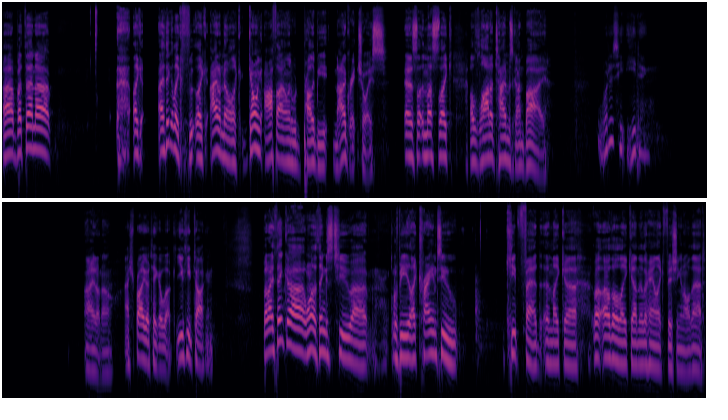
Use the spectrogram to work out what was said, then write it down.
Uh, but then, uh, like I think like food, like I don't know, like going off the island would probably be not a great choice, as unless like a lot of time has gone by. What is he eating? I don't know. I should probably go take a look. You keep talking. But I think uh, one of the things to uh, would be like trying to keep fed and like uh, well, although like on the other hand, like fishing and all that.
